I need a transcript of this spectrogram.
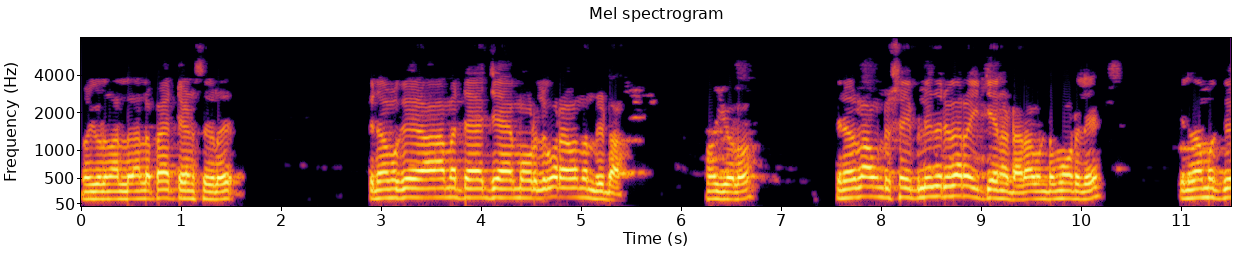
നോക്കിയുള്ള നല്ല നല്ല പാറ്റേൺസുകൾ പിന്നെ നമുക്ക് ആ മറ്റേ ജെ മോഡൽ കുറേ വന്നിട്ടുണ്ട് കേട്ടോ നോക്കിയോളൂ പിന്നെ റൗണ്ട് ഷേപ്പിൽ ഇതൊരു വെറൈറ്റി ആണ് കേട്ടോ റൗണ്ട് മോഡൽ പിന്നെ നമുക്ക്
